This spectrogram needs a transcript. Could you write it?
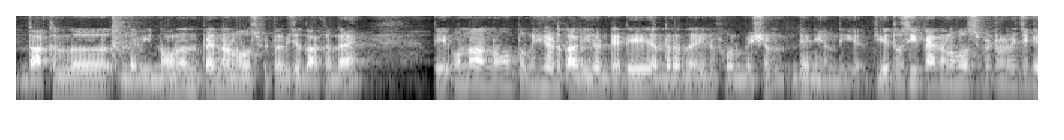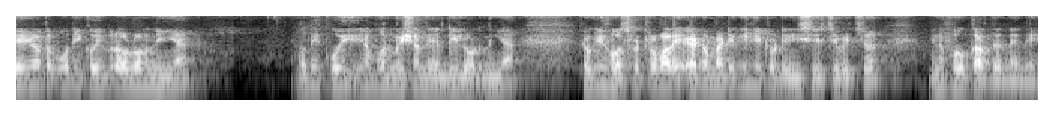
ਦਾਖਲ ਲਵੀ ਨੌਨ ਪੈਨਲ ਹਸਪੀਟਲ ਵਿੱਚ ਦਾਖਲ ਹੈ। ਤੇ ਉਹਨਾਂ ਨੂੰ ਤੁਸੀਂ 48 ਘੰਟੇ ਦੇ ਅੰਦਰ ਅੰਦਰ ਇਨਫੋਰਮੇਸ਼ਨ ਦੇਣੀ ਹੁੰਦੀ ਹੈ। ਜੇ ਤੁਸੀਂ ਪੈਨਲ ਹਸਪੀਟਲ ਵਿੱਚ ਗਏ ਹੋ ਤਾਂ ਉਹਦੀ ਕੋਈ ਪ੍ਰੋਬਲਮ ਨਹੀਂ ਹੈ। ਉਹਦੀ ਕੋਈ ਇਨਫੋਰਮੇਸ਼ਨ ਦੇਣ ਦੀ ਲੋੜ ਨਹੀਂ ਹੈ, ਕਿਉਂਕਿ ਹਸਪੀਟਲ ਵਾਲੇ ਆਟੋਮੈਟਿਕ ਹੀ ਤੁਹਾਡੇ ਈਸੀਐਚ ਵਿੱਚ ਇਨਫੋ ਕਰ ਦਿੰਦੇ ਨੇ।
